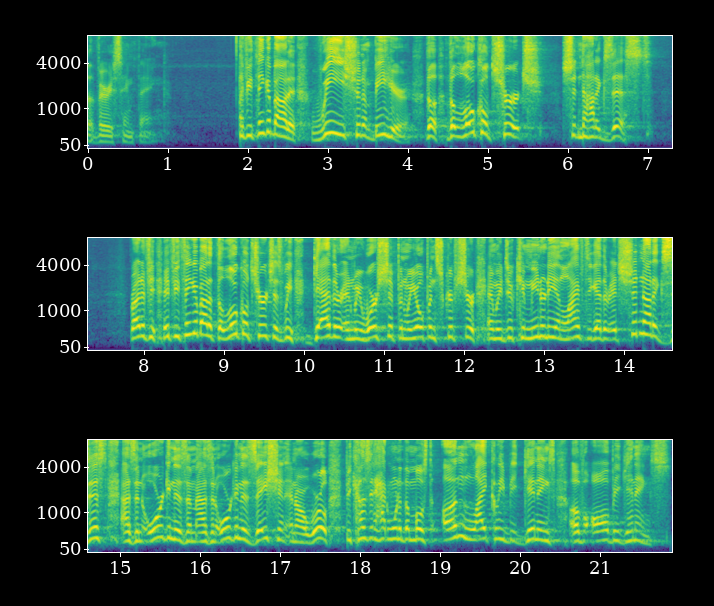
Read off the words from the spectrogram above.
the very same thing. If you think about it, we shouldn't be here. The, the local church should not exist. Right? If you, if you think about it, the local church, as we gather and we worship and we open scripture and we do community and life together, it should not exist as an organism, as an organization in our world because it had one of the most unlikely beginnings of all beginnings.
